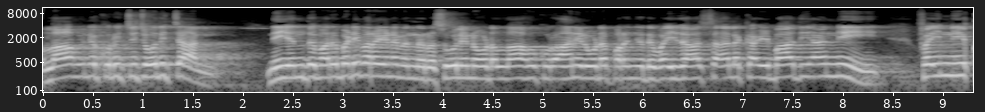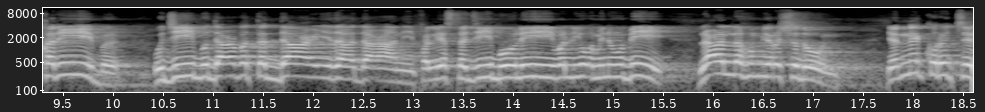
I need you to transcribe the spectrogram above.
അള്ളാഹുവിനെ കുറിച്ച് ചോദിച്ചാൽ നീ എന്ത് മറുപടി പറയണമെന്ന് റസൂലിനോട് അള്ളാഹു ഖുർആാനിലൂടെ പറഞ്ഞത് എന്നെ കുറിച്ച്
